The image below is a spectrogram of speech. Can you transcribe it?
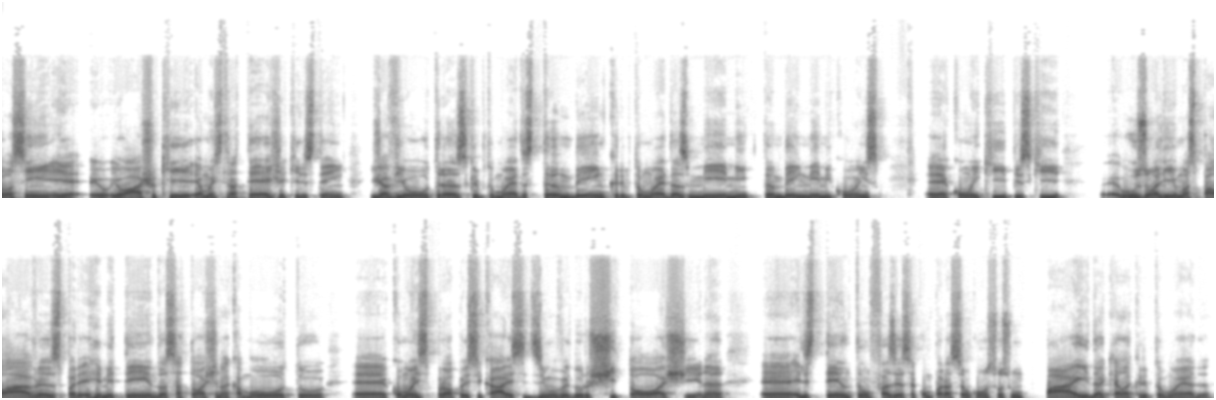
então assim, é, eu, eu acho que é uma estratégia que eles têm. Já vi outras criptomoedas, também criptomoedas meme, também meme coins, é, com equipes que é, usam ali umas palavras remetendo a Satoshi Nakamoto, é, como esse próprio esse cara, esse desenvolvedor o Shitoshi, né? É, eles tentam fazer essa comparação como se fosse um pai daquela criptomoeda.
